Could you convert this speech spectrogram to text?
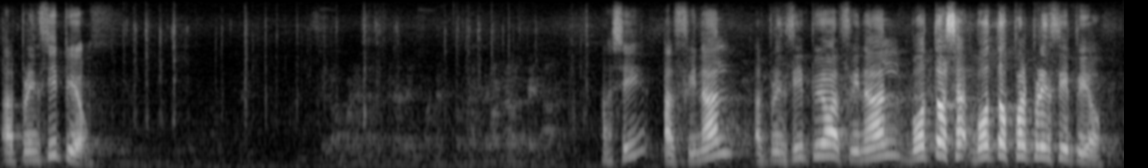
Al principio. ¿Así? ¿Al final? ¿Al principio? ¿Al final? ¿Votos, votos para el principio?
